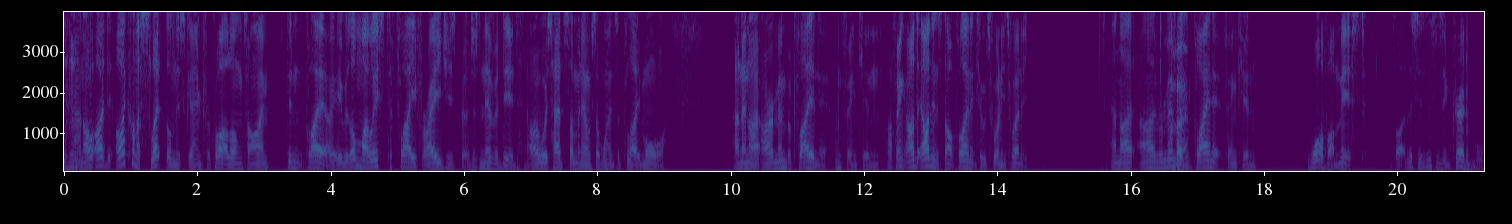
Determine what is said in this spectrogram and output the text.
Mhm. And I, I, kind of slept on this game for quite a long time. Didn't play it. It was on my list to play for ages, but I just never did. I always had someone else I wanted to play more. And then I, I remember playing it and thinking, I think I, I didn't start playing it till 2020. And I, I remember Okay. playing it thinking, what have I missed? Like this is this is incredible.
